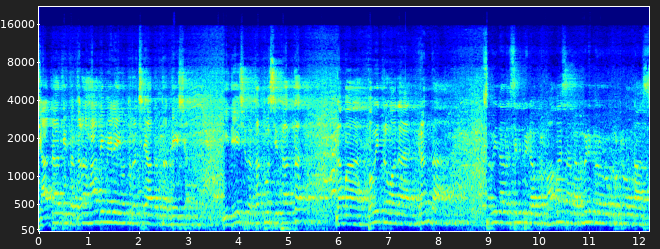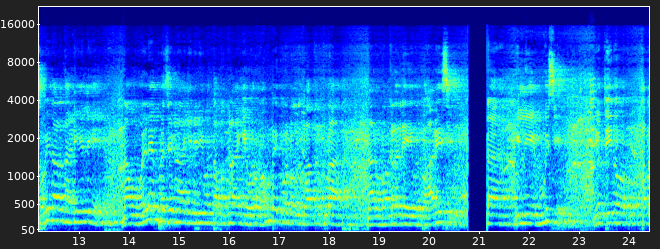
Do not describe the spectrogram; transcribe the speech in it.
ಜಾತಾತೀತ ತಳಹಾದಿ ಮೇಲೆ ಇವತ್ತು ರಚನೆ ಆದಂಥ ದೇಶ. ಈ ದೇಶದ ತತ್ವ ಸಿದ್ಧಾಂತ ನಮ್ಮ ಪವಿತ್ರವಾದ ಗ್ರಂಥ ಸಂವಿಧಾನ ಶಿಲ್ಪಿ ಡಾಕ್ಟರ್ ಬಾಬಾ ಸಾಹೇಬ್ ಅಂಬೇಡ್ಕರ್ ಅವರು ಕೊಟ್ಟಿರುವಂತಹ ಸಂವಿಧಾನದ ಅಡಿಯಲ್ಲಿ ನಾವು ಒಳ್ಳೆಯ ಪ್ರಜೆಗಳಾಗಿ ನಡೆಯುವಂಥ ಮಕ್ಕಳಾಗಿ ಹೊರ ಅನ್ನೋ ಒಂದು ಮಾತನ್ನು ಕೂಡ ನಾನು ಮಕ್ಕಳಲ್ಲಿ ಇವತ್ತು ಹಾರೈಸಿ. ಇಲ್ಲಿ ಮುಗಿಸಿ. ಇವತ್ತೇನು ತಮ್ಮ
